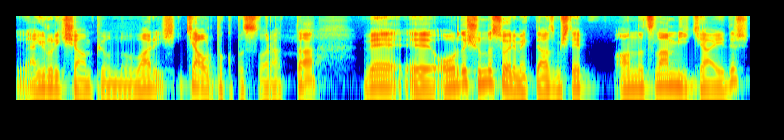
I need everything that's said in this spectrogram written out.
yani Euro Lig şampiyonluğu var. İki Avrupa Kupası var hatta. Ve e, orada şunu da söylemek lazım. İşte hep anlatılan bir hikayedir.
